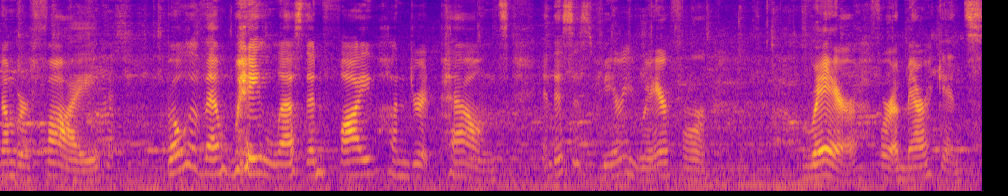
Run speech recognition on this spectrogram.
number five, both of them weigh less than 500 pounds and this is very rare for rare for Americans.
